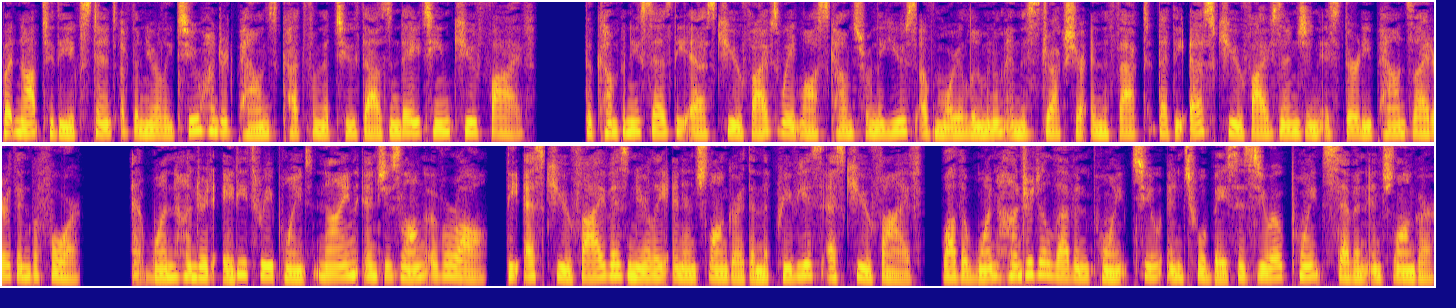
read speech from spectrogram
but not to the extent of the nearly 200 pounds cut from the 2018 Q5. The company says the SQ5's weight loss comes from the use of more aluminum in the structure and the fact that the SQ5's engine is 30 pounds lighter than before. At 183.9 inches long overall, the SQ5 is nearly an inch longer than the previous SQ5, while the 111.2 inch wheelbase is 0.7 inch longer.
